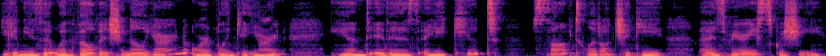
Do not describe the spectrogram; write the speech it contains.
You can use it with velvet chenille yarn or blanket yarn. And it is a cute, soft little chickie that is very squishy.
